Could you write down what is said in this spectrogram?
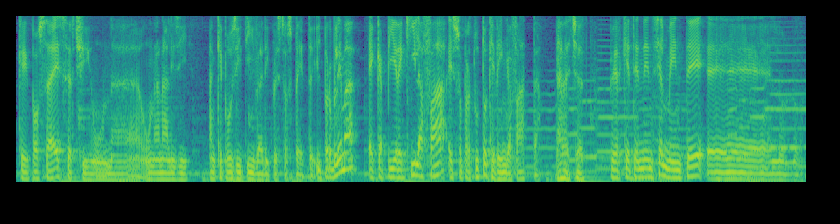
che possa esserci un, uh, un'analisi anche positiva di questo aspetto. Il problema è capire chi la fa e soprattutto che venga fatta. Eh beh, certo. Perché tendenzialmente eh, lo,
